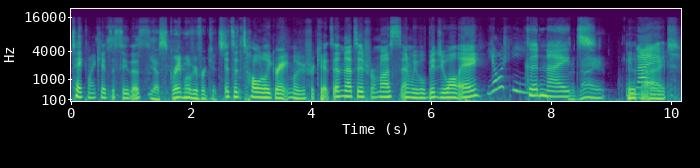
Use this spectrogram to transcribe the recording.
take my kids to see this. yes, great movie for kids. It's a totally great movie for kids. And that's it from us. And we will bid you all a Yoshi. Good night. Good night. Good good night. night.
